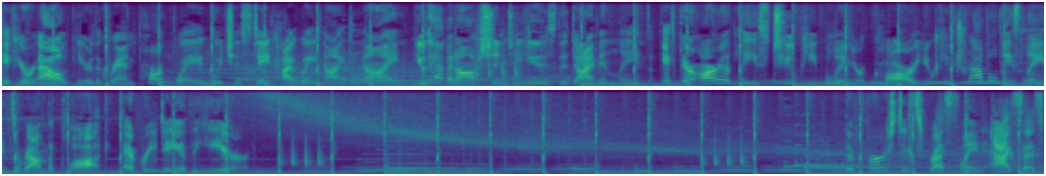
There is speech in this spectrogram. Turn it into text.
If you're out near the Grand Parkway, which is State Highway 99, you have an option to use the diamond lanes. If there are at least two people in your car, you can travel these lanes around the clock every day of the year. The first express lane access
